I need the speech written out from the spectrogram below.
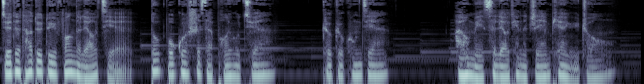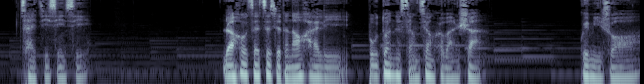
觉得他对对方的了解都不过是在朋友圈、QQ 空间，还有每次聊天的只言片语中采集信息，然后在自己的脑海里不断的想象和完善。闺蜜说，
